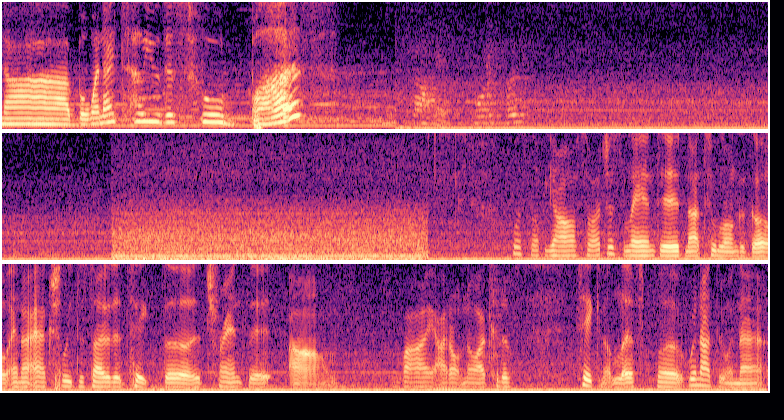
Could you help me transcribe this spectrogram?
Nah, but when I tell you this food buzz, What's up, y'all? So I just landed not too long ago, and I actually decided to take the transit. Um, by I don't know. I could have taken a lift, but we're not doing that.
